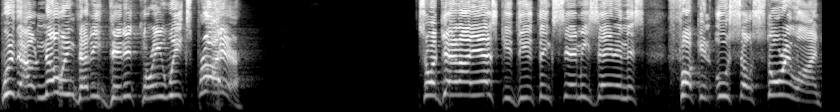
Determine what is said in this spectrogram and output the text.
without knowing that he did it three weeks prior. So again, I ask you, do you think Sami Zayn in this fucking Uso storyline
